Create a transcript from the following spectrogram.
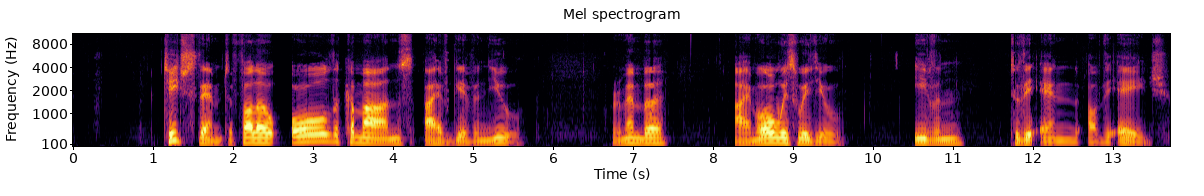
Teach them to follow all the commands I have given you. Remember, I am always with you, even to the end of the age.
